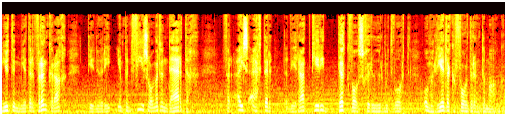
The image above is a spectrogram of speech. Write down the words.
Newtonmeter wrinkrag teenoor die 1.4 se 130 vereis egter dat die ratkierie dikwels geroer moet word om redelike vordering te maak.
